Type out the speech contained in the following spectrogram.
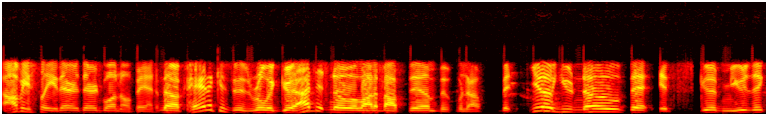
obviously they're they're well-known band. No, Panic is, is really good. I didn't know a lot about them, but when I, but you know, you know that it's good music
